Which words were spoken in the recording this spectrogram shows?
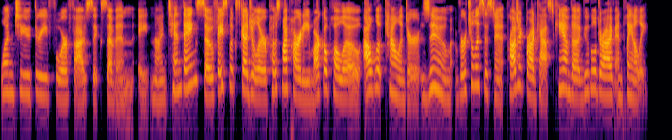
one, two, three, four, five, six, seven, eight, nine, ten things. So Facebook Scheduler, Post My Party, Marco Polo, Outlook Calendar, Zoom, Virtual Assistant, Project Broadcast, Canva, Google Drive, and Planoly.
